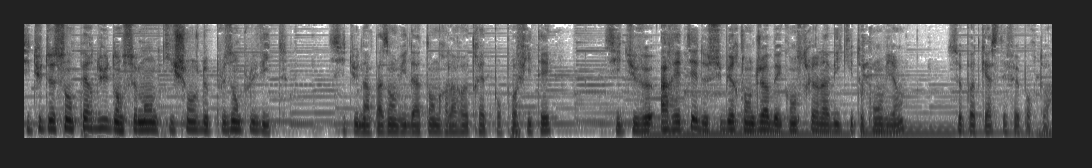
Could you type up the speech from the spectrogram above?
Si tu te sens perdu dans ce monde qui change de plus en plus vite, si tu n'as pas envie d'attendre la retraite pour profiter, si tu veux arrêter de subir ton job et construire la vie qui te convient, ce podcast est fait pour toi.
